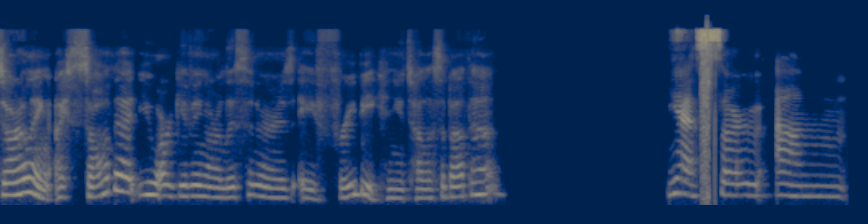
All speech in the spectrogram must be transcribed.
darling, I saw that you are giving our listeners a freebie. Can you tell us about that? Yes. So, um,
